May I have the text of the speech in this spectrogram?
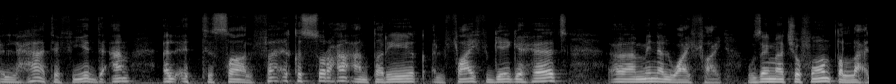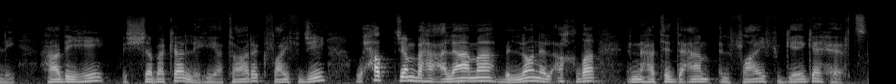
الهاتف يدعم الاتصال فائق السرعة عن طريق ال 5 جيجا هرتز من الواي فاي. وزي ما تشوفون طلع لي. هذه الشبكة اللي هي تارك 5G وحط جنبها علامة باللون الأخضر أنها تدعم ال 5 جيجا هرتز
